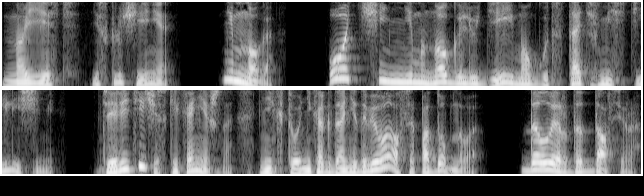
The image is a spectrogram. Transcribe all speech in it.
Но есть исключения. Немного. Очень немного людей могут стать вместилищами. Теоретически, конечно, никто никогда не добивался подобного. До Лерда Далсера.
